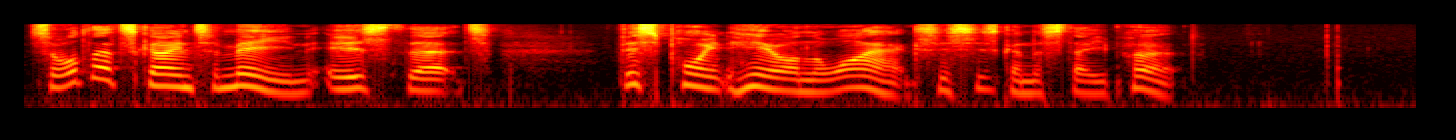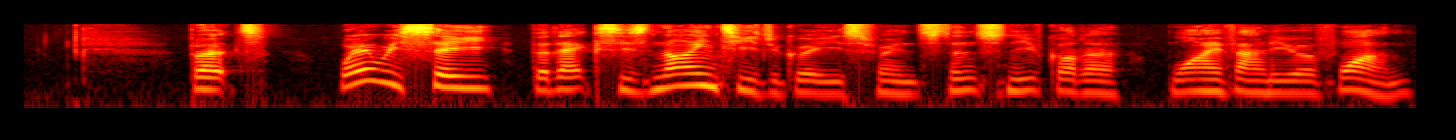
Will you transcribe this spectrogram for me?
So what that's going to mean is that this point here on the y-axis is going to stay put. But where we see that x is 90 degrees for instance and you've got a y value of 1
